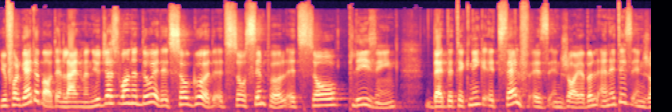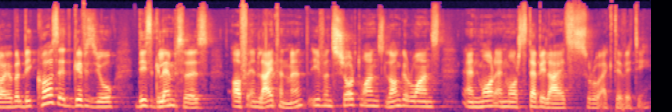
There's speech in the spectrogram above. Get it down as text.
you forget about enlightenment. You just want to do it. It's so good, it's so simple, it's so pleasing that the technique itself is enjoyable, and it is enjoyable because it gives you these glimpses of enlightenment, even short ones, longer ones, and more and more stabilized through activity.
